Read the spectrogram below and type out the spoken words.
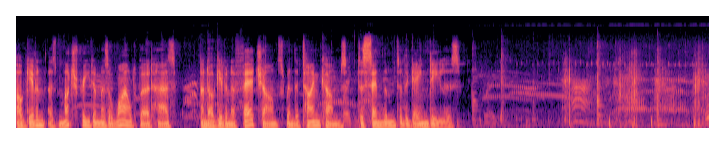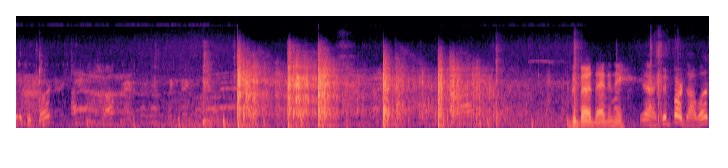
are given as much freedom as a wild bird has and are given a fair chance when the time comes to send them to the game dealers. Good bird there, didn't he? Yeah, good bird that was.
